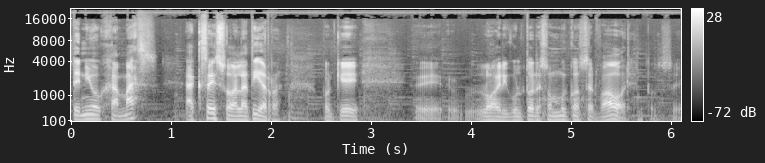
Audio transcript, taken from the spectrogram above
tenido jamás acceso a la tierra, porque eh, los agricultores son muy conservadores. Entonces,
